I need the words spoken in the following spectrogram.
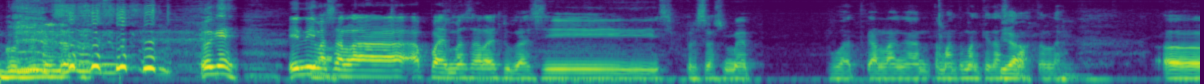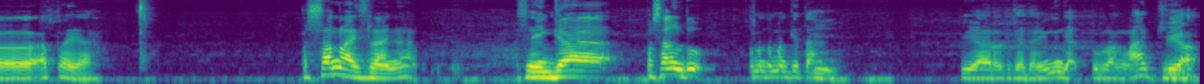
guyune ya. oke ini Nah. masalah apa ya masalah edukasi bersosmed buat kalangan teman-teman kita Ya. supporter lah Eh, apa ya pesan lah istilahnya sehingga pesan untuk teman-teman kita Hmm. biar kejadian ini nggak terulang lagi Iya.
